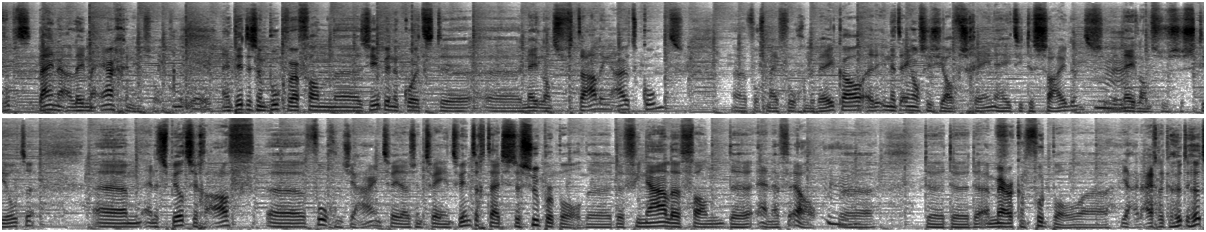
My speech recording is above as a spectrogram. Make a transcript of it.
roept bijna alleen maar ergernis op. Oh en dit is een boek waarvan uh, zeer binnenkort de uh, Nederlandse vertaling uitkomt. Uh, volgens mij volgende week al. In het Engels is hij al verschenen, heet hij The Silence. In het Nederlands dus De Stilte. Um, en het speelt zich af uh, volgend jaar, in 2022, tijdens de Super Bowl, de, de finale van de NFL. Mm. De, de, de, de, American Football. Uh, ja, eigenlijk het, het,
